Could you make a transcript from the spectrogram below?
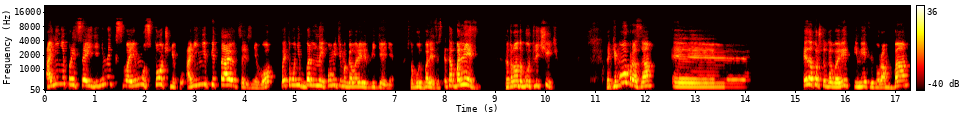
Они не присоединены к своему источнику. Они не питаются из него, поэтому они больны. Помните, мы говорили в видении, что будет болезнь. Это болезнь, которую надо будет лечить. Таким образом, э, это то, что говорит, имеет в виду Рамбам,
